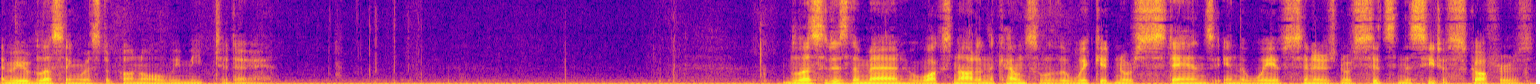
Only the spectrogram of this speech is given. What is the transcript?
and may your blessing rest upon all we meet today. Blessed is the man who walks not in the counsel of the wicked, nor stands in the way of sinners, nor sits in the seat of scoffers.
